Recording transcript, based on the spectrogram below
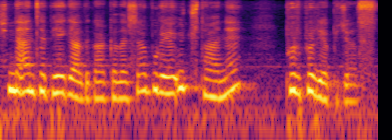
Şimdi en tepeye geldik arkadaşlar. Buraya 3 tane pırpır yapacağız.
